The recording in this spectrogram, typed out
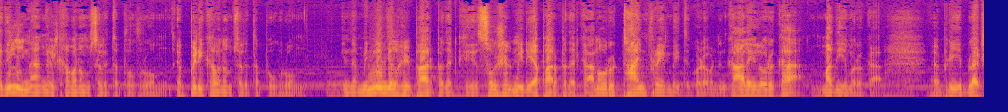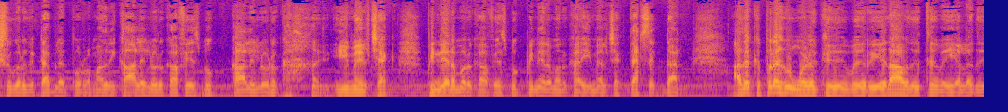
எதில் நாங்கள் கவனம் செலுத்தப் போகிறோம்? எப்படி கவனம் செலுத்தப் போகிறோம்? இந்த மின்னஞ்சல்கள் பார்ப்பதற்கு சோஷியல் மீடியா பார்ப்பதற்கான ஒரு டைம் ஃப்ரேம் வைத்துக் கொள்ள வேண்டும். காலையில் ஒருக்கா மதியம் ஒருக்கா இப்படி பிளட் சுகருக்கு டேப்லெட் போடுற மாதிரி காலையில் ஒருக்கா ஃபேஸ்புக் காலையில் ஒருக்கா இமெயில் செக் பின்னேரம் ஒருக்கா ஃபேஸ்புக் பின்னேரம் ஒருக்கா email check that's it done அதற்கு பிறகு உங்களுக்கு வேறு ஏதாவது தேவை அல்லது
